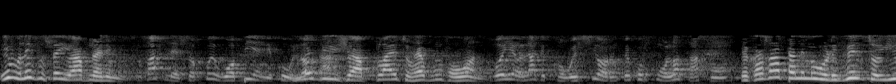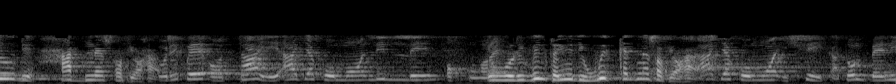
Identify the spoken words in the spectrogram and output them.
Even if you say you have no enemy, tó bá tilẹ̀ sọ pé ìwọ bí ẹnì kò maybe you should apply to heaven for one. bóyá o láti kọ̀wé sí ọ̀run pé kó fún ọ lọ́ta kan Because that enemy will reveal to you the hardness of your heart. torí pé ọ̀tá yìí á jẹ́ kó mọ líle ọkàn It will reveal to you the wickedness of your heart. á jẹ́ kó mọ ìṣe ìkà tó ń bẹ ní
